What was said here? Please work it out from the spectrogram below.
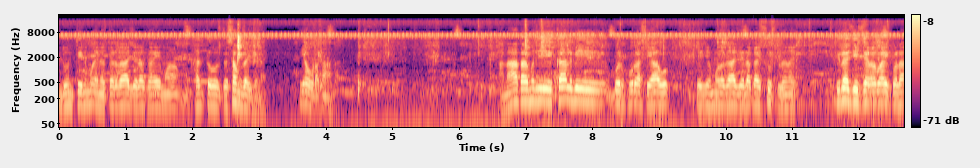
दोन तीन महिने तर दाजीला काय मग खालतवरचं समजायचं नाही. एवढा कांदा. आणि आता म्हणजे काल बी भरपूर अशी आवक त्याच्यामुळं दाजीला काही सुचलं नाही. तिला विचारा बायकोला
